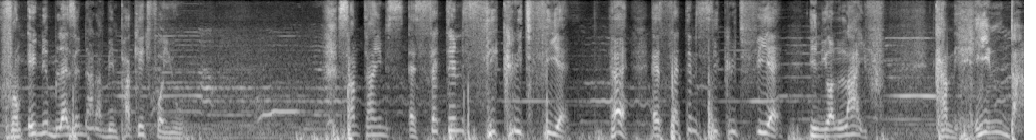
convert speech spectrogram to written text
from any blessing that have been packaged for you. Sometimes a certain secret fear a certain secret fear in your life can hinder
